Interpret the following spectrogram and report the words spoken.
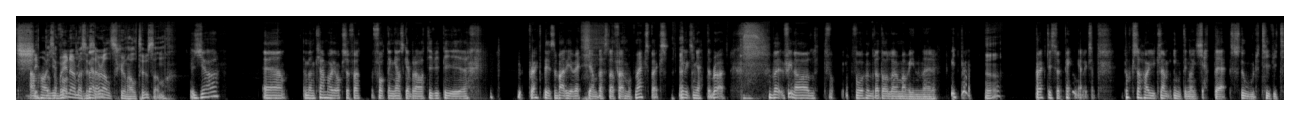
Shit, har alltså, ju han börjar närma sig Serals 7500. Ja, eh, men Clem har ju också fått, fått en ganska bra TVP eh, practice varje vecka, en bästa fem mot Maxbacks. Det är liksom jättebra. Final, tv- 200 dollar om man vinner. Skitbra. Ja. Practice för pengar liksom. Dock så har ju Clem inte någon jättestor TVT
